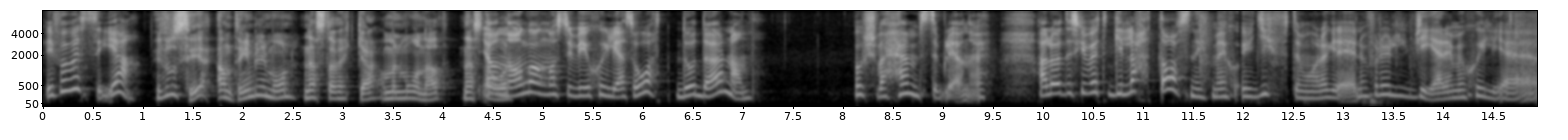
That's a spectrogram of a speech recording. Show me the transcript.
Vi får väl se. Vi får se. Antingen blir det imorgon, nästa vecka, om en månad, nästa Ja, år. någon gång måste vi skiljas åt. Då dör någon. Usch, vad hemskt det blev nu. Hallå, det ska vara ett glatt avsnitt med giftermål och grejer. Nu får du ge dig med skilje,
